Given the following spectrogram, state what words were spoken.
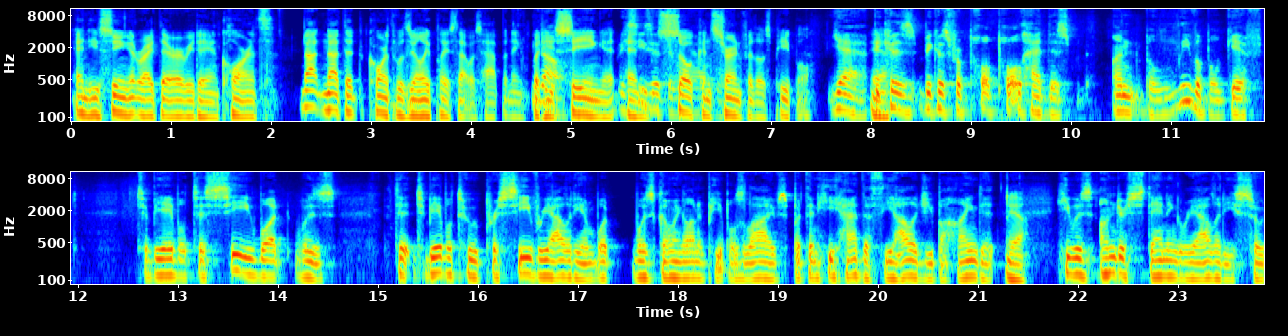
And he's seeing it right there every day in Corinth. Not not that Corinth was the only place that was happening, but no, he's seeing it he and it so reality. concerned for those people. Yeah, because yeah. because for Paul, Paul had this unbelievable gift to be able to see what was to, to be able to perceive reality and what was going on in people's lives but then he had the theology behind it yeah he was understanding reality so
